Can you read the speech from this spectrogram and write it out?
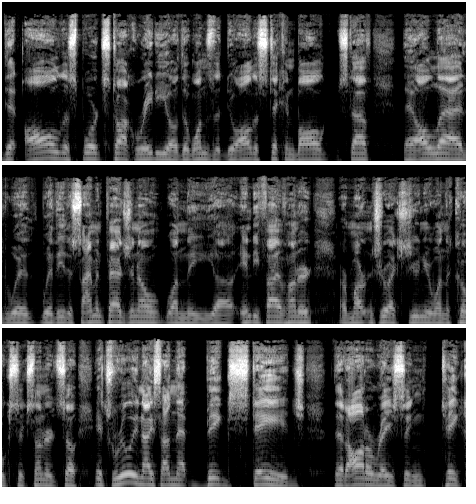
that all the sports talk radio, the ones that do all the stick and ball stuff, they all led with, with either Simon Pagenaud won the uh, Indy 500 or Martin Truex Jr. won the Coke 600. So it's really nice on that big stage that auto racing takes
